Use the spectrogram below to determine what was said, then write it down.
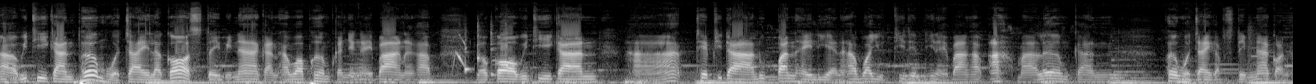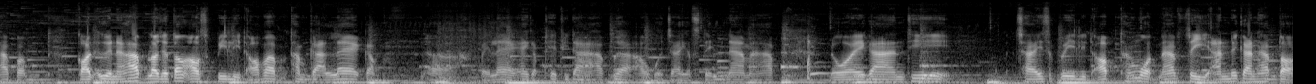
อ่าวิธีการเพิ่มหัวใจแล้วก็ Stamina กันครับว่าเพิ่มกันยังไงบ้างนะครับ แล้วก็วิธีการหาเทพธิดารูปปั้นไฮเลียนะครับ ว่าอยู่ที่ที่ไหนบ้างครับ อะ มาเริ่มการเพิ่มหัวใจกับ Stamina ก่อนครับ ก่อนอื่นนะครับ เราจะต้องเอา Spirit of ครับทำการแลกกับ ไปแลกให้กับเทพธิดาครับเพื่อเอาหัวใจกับสเตมิน่ามาครับโดยการที่ใช้ Spirit of ทั้งหมดนะครับ 4 อันด้วยกันครับต่อ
